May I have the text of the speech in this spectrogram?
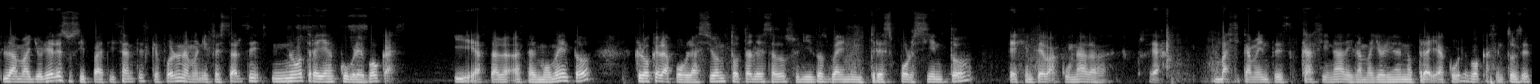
la mayoría de sus simpatizantes que fueron a manifestarse no traían cubrebocas. Y hasta, hasta el momento, creo que la población total de Estados Unidos va en un 3% de gente vacunada. O sea, básicamente es casi nada y la mayoría no traía cubrebocas. Entonces,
